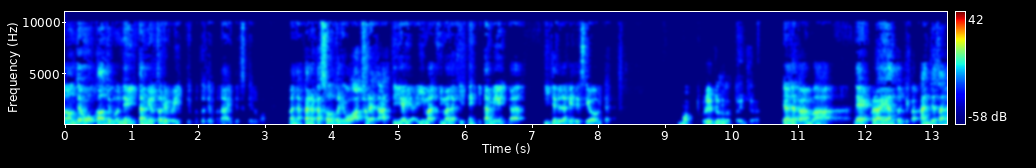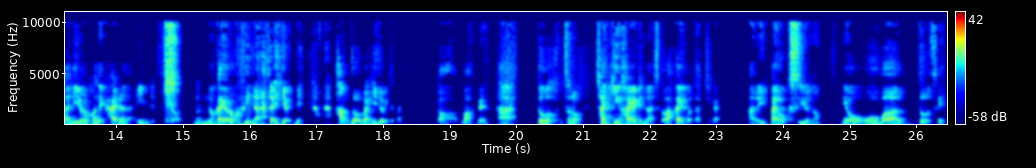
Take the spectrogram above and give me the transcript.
何でもかんでもね、痛みを取ればいいっていうことでもないですけども。まあなかなかその時、おわ、取れたって、いやいや、今、今だけね、痛みが引いてるだけですよ、みたいな。いまあ、取れるんだったらいいんじゃない？や、だからまあ、ね、クライアントっていうか患者さんがね、喜んで帰るのはいいんですけど、うんぬか喜びにならないようにね、反動がひどいとかね。ああ、まあね。はい。どう、その、最近流行りなんですか、若い子たちが、あの、いっぱいお薬を飲むんですね。オオーバードーズ？ね。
